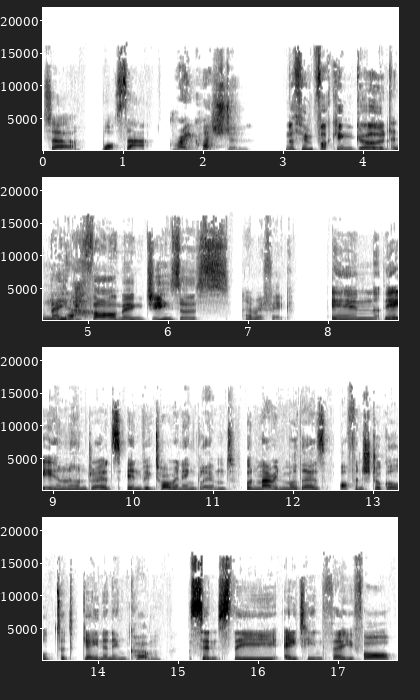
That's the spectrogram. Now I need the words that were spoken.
So, what's that? Great question. Nothing fucking good. No. Baby farming. Jesus. horrific. In the 1800s in Victorian England, unmarried mothers often struggled to gain an income. Since the 1834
